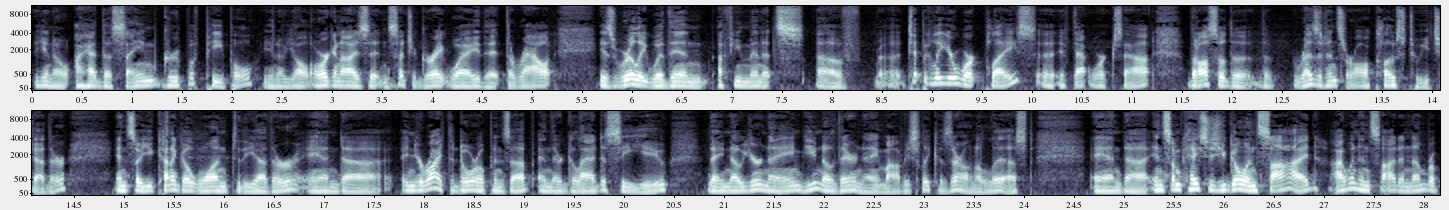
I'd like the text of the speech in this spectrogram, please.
you know I had the same group of people. You know, y'all organize it in such a great way that the route is really within a few minutes of uh, typically your workplace, uh, if that works out, but also the, the residents are all close to each other. And so you kind of go one to the other, and uh, and you're right. The door opens up, and they're glad to see you. They know your name. You know their name, obviously, because they're on a list. And uh, in some cases, you go inside. I went inside a number of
